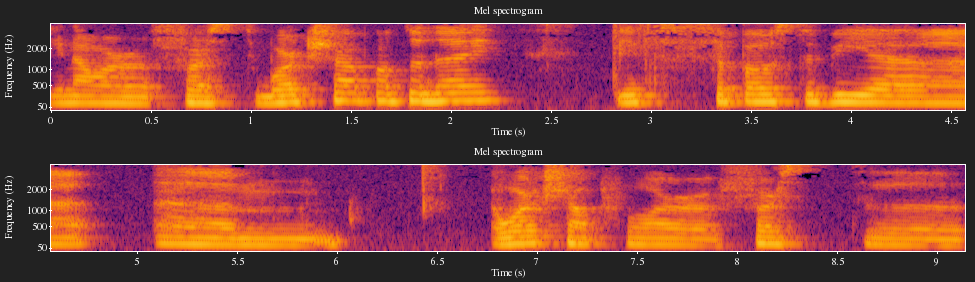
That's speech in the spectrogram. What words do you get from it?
in our first workshop of the day. It's supposed to be a um, a workshop for first uh,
